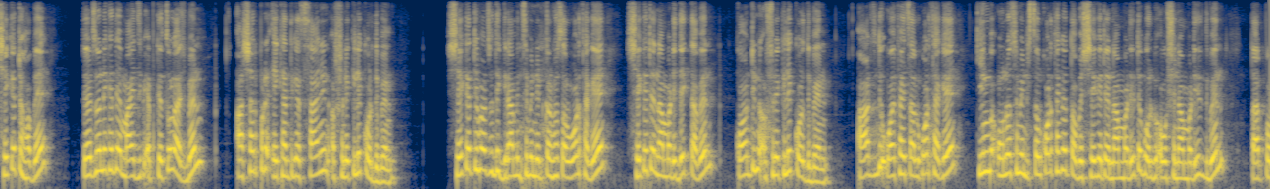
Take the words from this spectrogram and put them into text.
সেক্ষেত্রে হবে। তো এর জন্য এখান থেকে মাইজিবি অ্যাপতে চলে আসবেন। আসার পরে এখান থেকে সাইন ইন অপশনে ক্লিক করে দেবেন। সেক্ষেত্রে এবার যদি গ্রামীণ সিমে নেট কানেকশন চালু করা থাকে, সেক্ষেত্রে নাম্বারটি দেখতে পাবেন কন্টিনিউ অপশনে ক্লিক করে দেবেন। আর যদি ওয়াইফাই চালু করা থাকে, কিংবা অন্য সিমে ইনস্টল করা থাকে, তবে সেক্ষেত্রে নাম্বার দিতে বলবে, অবশ্যই নাম্বার দিয়ে দেবেন। তারপর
